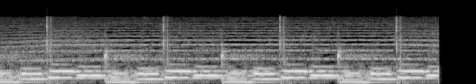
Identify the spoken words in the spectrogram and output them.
Thank you.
